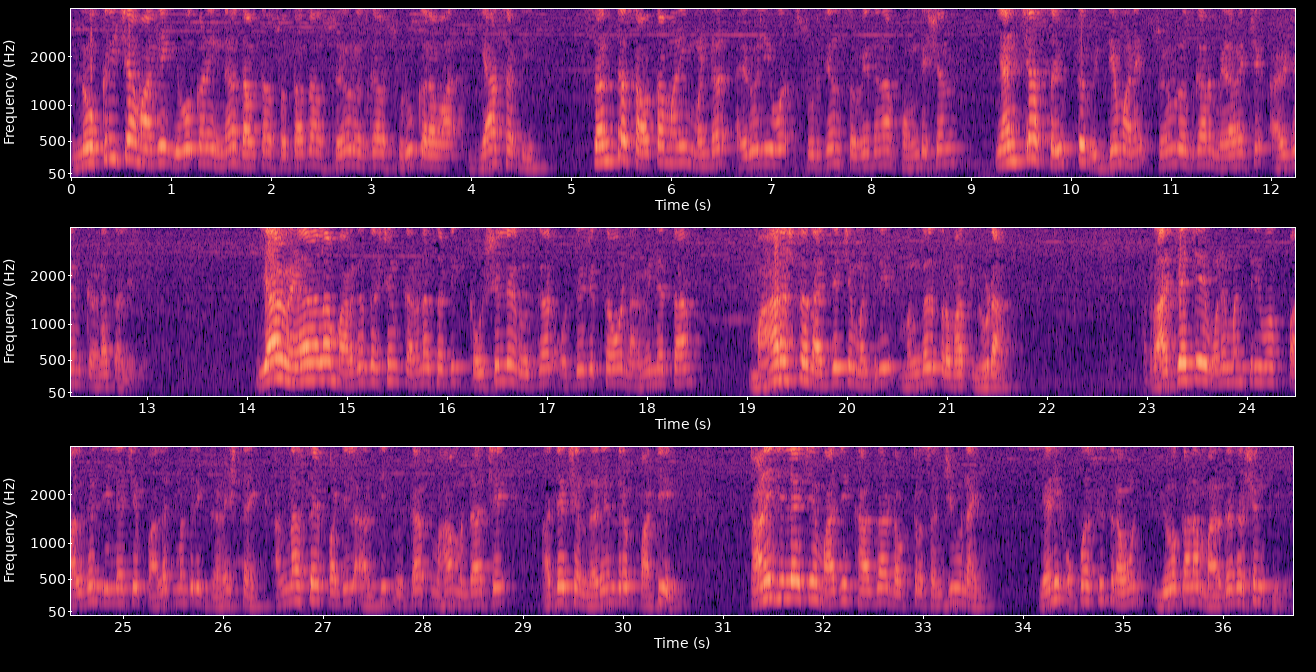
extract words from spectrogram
नोकरीच्या मागे युवकाने न धावता स्वतःचा स्वयंरोजगार सुरू करावा यासाठी संत सावतामाळी मंडळ ऐरोली व सुरजन संवेदना फाउंडेशन यांच्या संयुक्त विद्यमाने स्वयंरोजगार मेळाव्याचे आयोजन करण्यात आलेले. या मेळाव्याला मार्गदर्शन करण्यासाठी कौशल्य रोजगार उद्योजकता व नाविन्यता महाराष्ट्र राज्याचे मंत्री मंगल प्रभात लोढा राज्याचे वनमंत्री व पालघर जिल्ह्याचे पालकमंत्री गणेश नाईक अण्णासाहेब पाटील आर्थिक विकास महामंडळाचे अध्यक्ष नरेंद्र पाटील ठाणे जिल्ह्याचे माजी खासदार डॉक्टर संजीव नाईक यांनी उपस्थित राहून युवकांना मार्गदर्शन केले.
